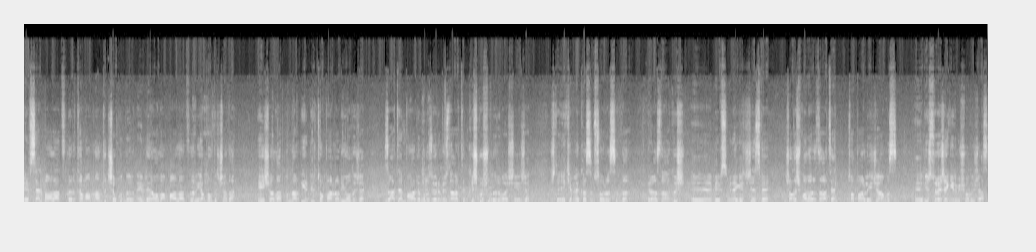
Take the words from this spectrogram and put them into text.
evsel bağlantıları tamamlandıkça bunların, evlere olan bağlantıları yapıldıkça da inşallah bunlar bir bir toparlanıyor olacak. Zaten malumunuz önümüzde artık kış koşulları başlayacak. İşte Ekim ve Kasım sonrasında biraz daha kış e, mevsimine geçeceğiz ve çalışmaları zaten toparlayacağımız e, bir sürece girmiş olacağız.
